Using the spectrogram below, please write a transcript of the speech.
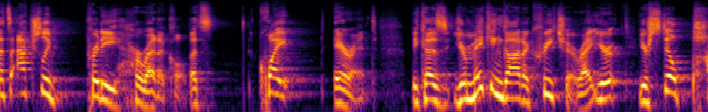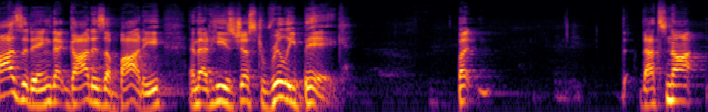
that's actually pretty heretical. That's quite errant because you're making God a creature, right? You're, you're still positing that God is a body and that he's just really big. But that's not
